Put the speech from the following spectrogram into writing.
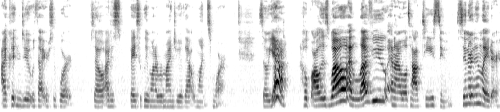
I couldn't do it without your support. So I just basically want to remind you of that once more. So yeah, hope all is well. I love you, and I will talk to you soon, sooner than later.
